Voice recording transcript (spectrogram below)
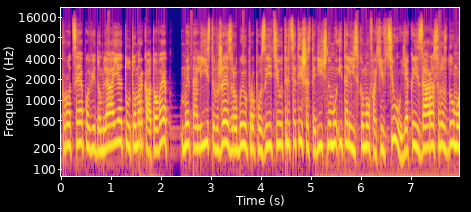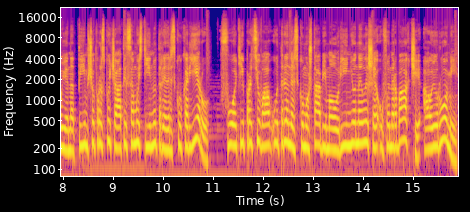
Про це повідомляє Туто Меркато Веб. Металіст вже зробив пропозицію 36-річному італійському фахівцю, який зараз роздумує над тим, щоб розпочати самостійну тренерську кар'єру. Фоті працював у тренерському штабі Мауріньо не лише у Фенербахчі, а й у Ромі.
